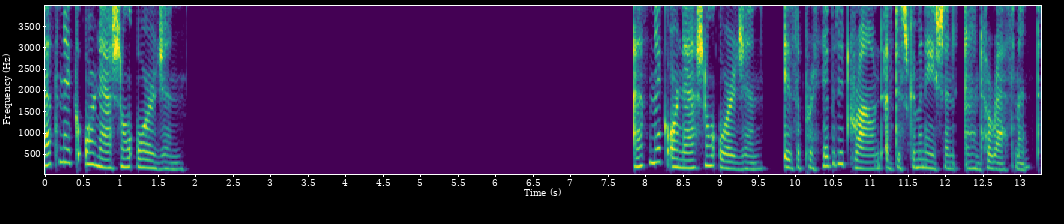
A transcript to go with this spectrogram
Ethnic or national origin. Ethnic or national origin is a prohibited ground of discrimination and harassment.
